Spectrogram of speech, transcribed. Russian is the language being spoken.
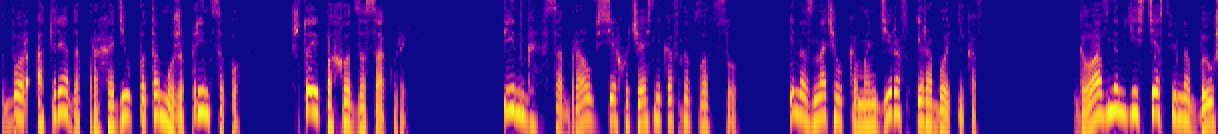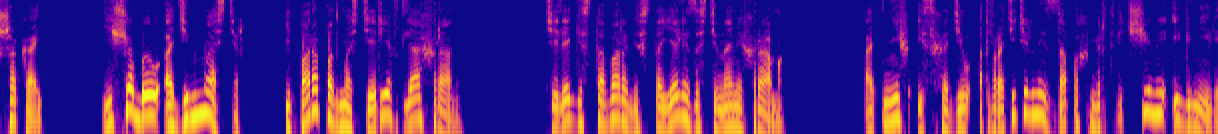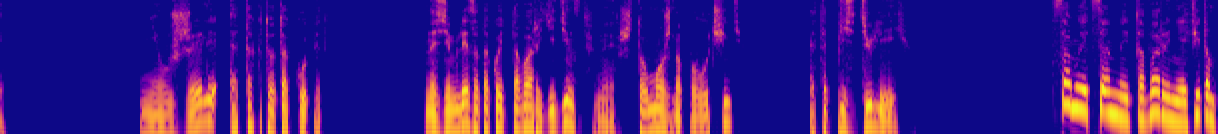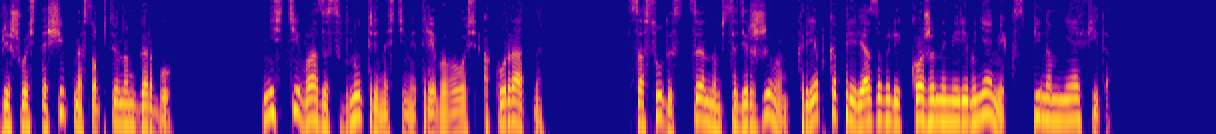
Сбор отряда проходил по тому же принципу, что и поход за Сакурой. Пинг собрал всех участников на плацу и назначил командиров и работников. Главным, естественно, был Шакай. Еще был один мастер и пара подмастерьев для охраны. Телеги с товарами стояли за стенами храма. От них исходил отвратительный запах мертвечины и гнили. Неужели это кто-то купит? На земле за такой товар единственное, что можно получить, это пиздюлей. Самые ценные товары неофитам пришлось тащить на собственном горбу. Нести вазы с внутренностями требовалось аккуратно. Сосуды с ценным содержимым крепко привязывали кожаными ремнями к спинам неофитов.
